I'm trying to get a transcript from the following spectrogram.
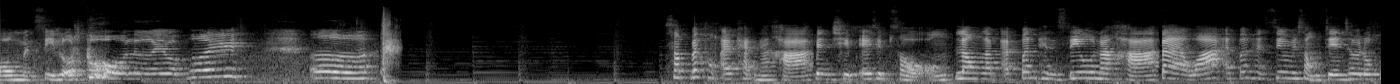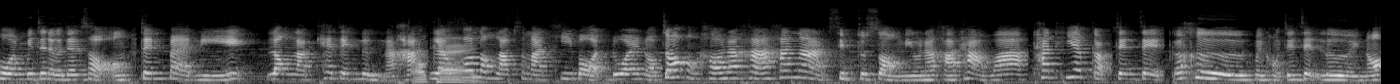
องเหมือนสีโรสโกลเลยแบบเฮ้ยเออสเปคของ iPad นะคะ เป็นชิป A12 รองรับ Apple Pencil นะคะ แต่ว่า Apple Pencil มี 2 เจนใช่ไหมทุกคน มี Gen 1กับ Gen 2 Gen 8นี้รองรับแค่ Gen 1นะคะโอเคแล้วก็รองรับสมาร์ทคีย์บอร์ดด้วยเนาะจอของเขานะคะขนาด 10.2 นิ้วนะคะ ถามว่าถ้าเทียบกับ Gen 7ก็คือเหมือนของ Gen 7เลยเนาะ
